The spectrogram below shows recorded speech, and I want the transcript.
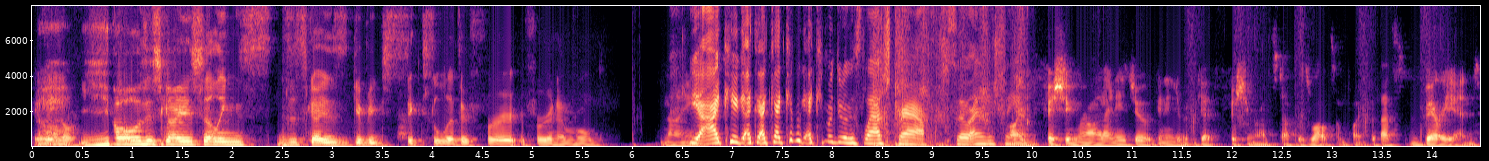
Illegal. Yo, this guy is selling. This guy is giving six leather for for an emerald. Nice. Yeah, I keep I, I, I keep I keep on doing this slash craft, so I Oh, understand. and fishing rod. I need to. I need to get fishing rod stuff as well at some point, but that's very end.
